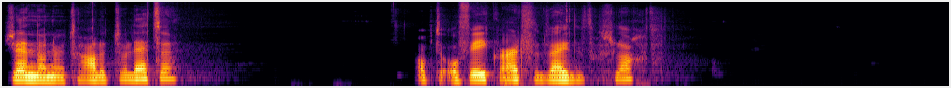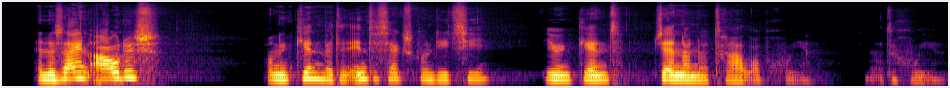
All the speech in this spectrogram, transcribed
genderneutrale toiletten. Op de OV-kaart verdwijnt het geslacht. En er zijn ouders van een kind met een intersexconditie die hun kind genderneutraal opgroeien, laten groeien.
